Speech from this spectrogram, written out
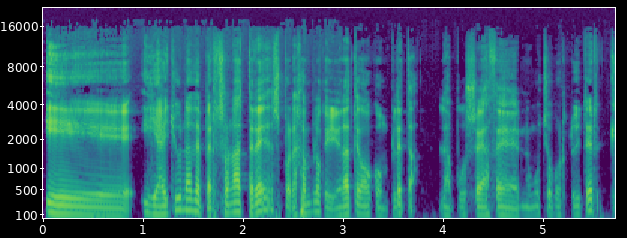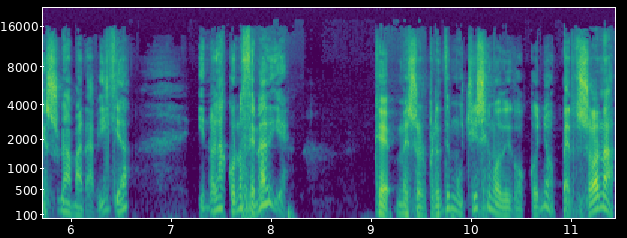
Y, y, hay una de Persona 3, por ejemplo, que yo la tengo completa. La puse hace no mucho por Twitter, que es una maravilla y no la conoce nadie que me sorprende muchísimo. Digo, coño, persona,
